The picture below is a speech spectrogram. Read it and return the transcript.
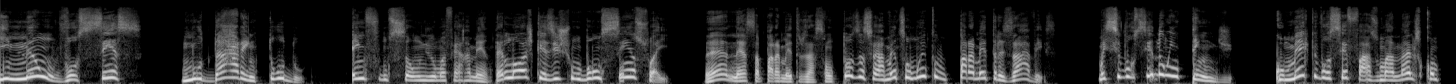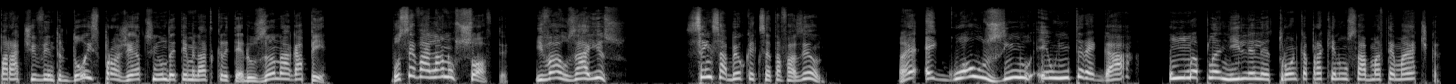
E não vocês mudarem tudo em função de uma ferramenta. É lógico que existe um bom senso aí, né, nessa parametrização. Todas as ferramentas são muito parametrizáveis. Mas se você não entende como é que você faz uma análise comparativa entre dois projetos em um determinado critério usando HP? Você vai lá no software e vai usar isso sem saber o que, que você está fazendo? É, é igualzinho eu entregar uma planilha eletrônica para quem não sabe matemática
